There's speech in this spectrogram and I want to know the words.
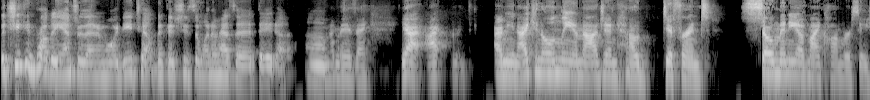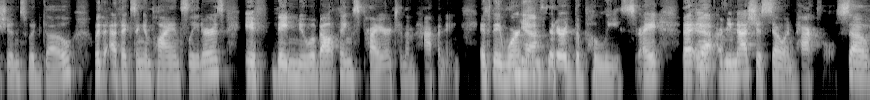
But she can probably answer that in more detail because she's the one who has that data. Um, Amazing. Yeah, I I mean, I can only imagine how different so many of my conversations would go with ethics and compliance leaders if they knew about things prior to them happening. If they weren't Yeah. considered the police, right? That Yeah. I mean, that's just so impactful. So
